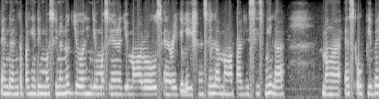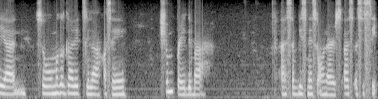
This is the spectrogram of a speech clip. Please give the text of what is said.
And then, kapag hindi mo sinunod yun, hindi mo sinunod yung mga rules and regulations nila, mga policies nila, mga SOP ba yan? So, magagalit sila kasi, syempre, di ba, as a business owners, as a, C-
